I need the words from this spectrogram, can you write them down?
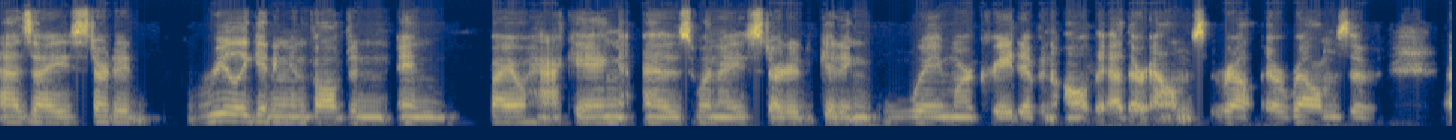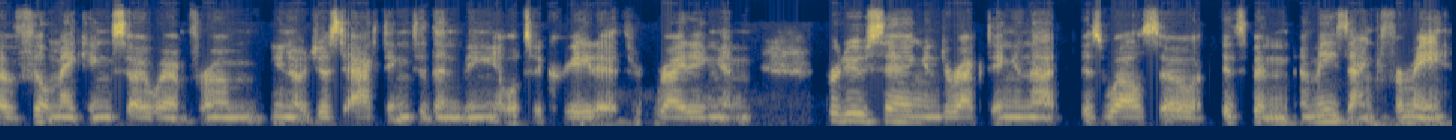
as I started really getting involved in in biohacking as when I started getting way more creative in all the other realms uh, realms of of filmmaking. So I went from you know just acting to then being able to create it through writing and producing and directing and that as well. So it's been amazing for me.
